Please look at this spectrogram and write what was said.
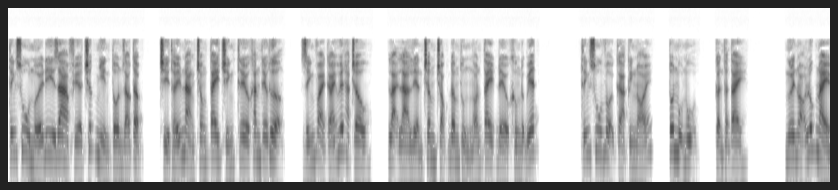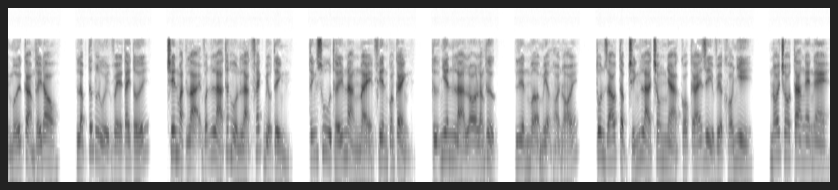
tĩnh su mới đi ra phía trước nhìn tôn giáo tập, chỉ thấy nàng trong tay chính theo khăn theo thượng, dính vài cái huyết hạt châu, lại là liền châm chọc đâm thủng ngón tay đều không được biết. Tĩnh su vội cả kinh nói, tôn mụ mụ, cẩn thận tay. Người nọ lúc này mới cảm thấy đau, lập tức lùi về tay tới, trên mặt lại vẫn là thất hồn lạc phách biểu tình. Tĩnh su thấy nàng này phiên quan cảnh, tự nhiên là lo lắng thực, liền mở miệng hỏi nói, tôn giáo tập chính là trong nhà có cái gì việc khó nhi, nói cho ta nghe nghe,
